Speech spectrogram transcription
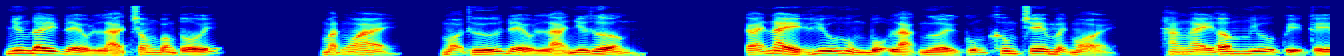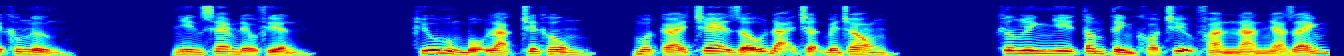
Nhưng đây đều là trong bóng tối. Mặt ngoài, mọi thứ đều là như thường. Cái này hữu hùng bộ lạc người cũng không chê mệt mỏi, hàng ngày âm mưu quỷ kế không ngừng. Nhìn xem đều phiền. Hữu hùng bộ lạc trên không, một cái che giấu đại trận bên trong khương linh nhi tâm tình khó chịu phàn nàn nhà ránh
